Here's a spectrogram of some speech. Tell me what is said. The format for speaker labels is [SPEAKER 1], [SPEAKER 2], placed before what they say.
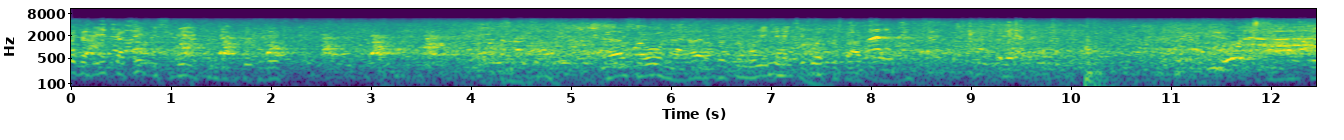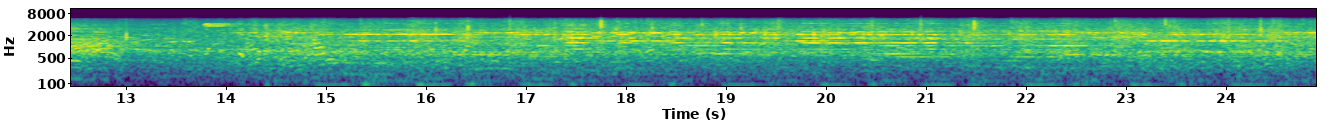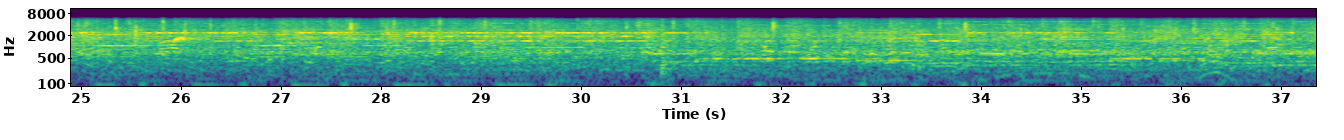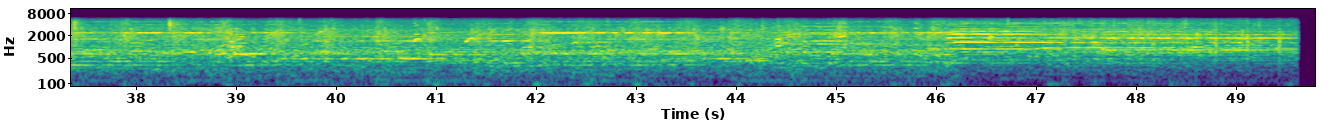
[SPEAKER 1] muss ja 30 Artikel schwierig zum Sachen. Ja, schon. Ja, also zum Reading hätte ich gut gestartet.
